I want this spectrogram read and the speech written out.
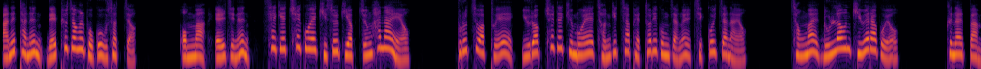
아네타는 내 표정을 보고 웃었죠. 엄마, LG는 세계 최고의 기술 기업 중 하나예요. 브로츠와프에 유럽 최대 규모의 전기차 배터리 공장을 짓고 있잖아요. 정말 놀라운 기회라고요. 그날 밤,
